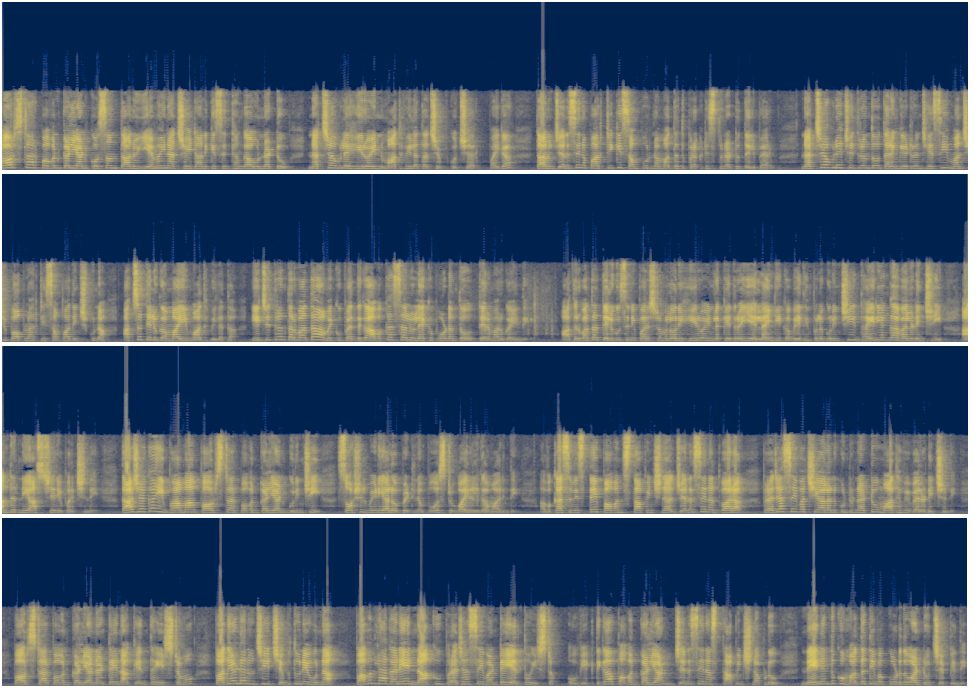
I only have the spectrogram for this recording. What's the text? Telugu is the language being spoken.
పవర్ స్టార్ పవన్ కళ్యాణ్ కోసం తాను ఏమైనా చేయటానికి సిద్ధంగా ఉన్నట్టు నచ్చావులే హీరోయిన్ మాధవీలత చెప్పుకొచ్చారు. పైగా తాను జనసేన పార్టీకి సంపూర్ణ మద్దతు ప్రకటిస్తున్నట్టు తెలిపారు. నచ్చావులే చిత్రంతో తెరంగేట్రం చేసి మంచి పాపులారిటీ సంపాదించుకున్న అచ్చ తెలుగు అమ్మాయి మాధవీలత. ఈ చిత్రం తర్వాత ఆమెకు పెద్దగా అవకాశాలు లేకపోవడంతో తెరమరుగైంది. ఆ తర్వాత తెలుగు సినీ పరిశ్రమలోని హీరోయిన్లకు ఎదురయ్యే లైంగిక వేధింపుల గురించి ధైర్యంగా వెల్లడించి అందరినీ ఆశ్చర్యపరిచింది. తాజాగా ఈ భామ పవర్ స్టార్ పవన్ కళ్యాణ్ గురించి సోషల్ మీడియాలో పెట్టిన పోస్ట్ వైరల్గా మారింది. అవకాశం ఇస్తే పవన్ స్థాపించిన జనసేన ద్వారా ప్రజాసేవ చేయాలనుకుంటున్నట్టు మాధవి వెల్లడించింది. పవర్ స్టార్ పవన్ కళ్యాణ్ అంటే నాకెంత ఇష్టమో పదేళ్ళ నుంచి చెబుతూనే ఉన్నా పవన్ లాగానే నాకు ప్రజాసేవ అంటే ఎంతో ఇష్టం. ఓ వ్యక్తిగా పవన్ కళ్యాణ్ జనసేన స్థాపించినప్పుడు నేనెందుకు మద్దతివ్వకూడదు అంటూ చెప్పింది.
